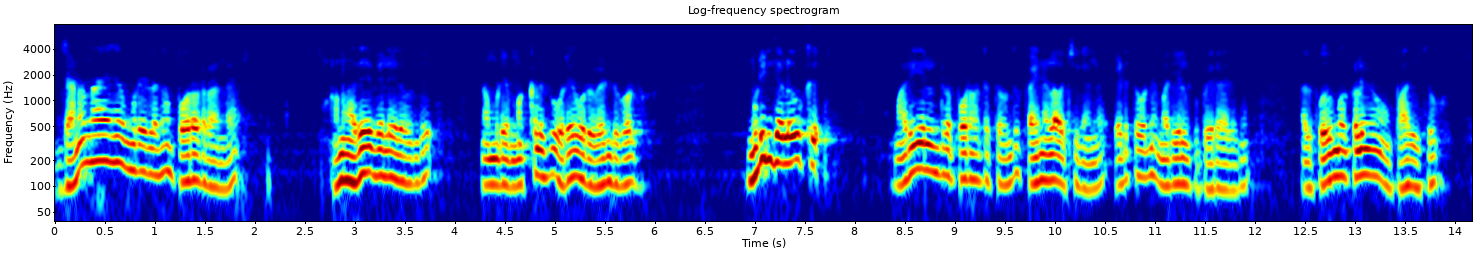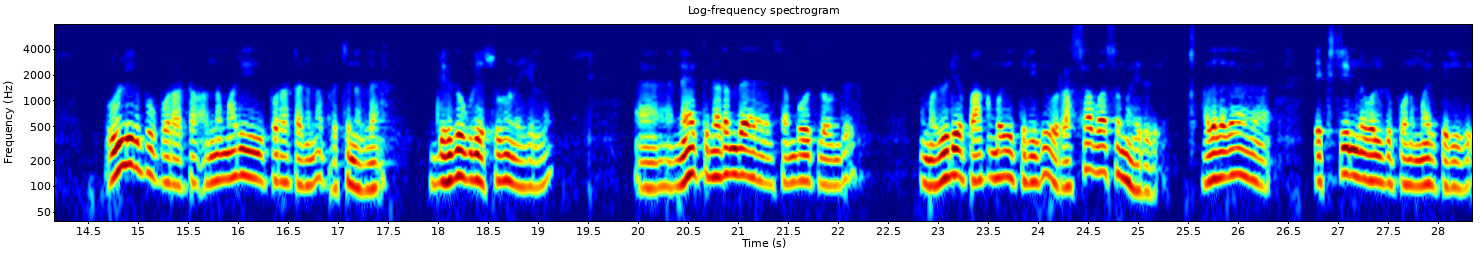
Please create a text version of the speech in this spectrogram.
ஜனநாயக முறையில் தான் போராடுறாங்க. ஆனால் அதே வேளையில் வந்து நம்முடைய மக்களுக்கு ஒரே ஒரு வேண்டுகோள். முடிந்த அளவுக்கு மறியல்ன்ற போராட்டத்தை வந்து ஃபைனலாக வச்சுக்கோங்க. எடுத்த உடனே மறியலுக்கு போயிடாதீங்க அது பொதுமக்களையும் பாதிக்கும். உள்ளிருப்பு போராட்டம் அந்த மாதிரி போராட்டங்கன்னா பிரச்சனை இல்லை. இப்படி இருக்கக்கூடிய சூழ்நிலைகளில் நேற்று நடந்த சம்பவத்தில் வந்து நம்ம வீடியோ பார்க்கும்போதே தெரியுது ஒரு ரசாபாசம் ஆயிடுது அதில் தான் எக்ஸ்ட்ரீம் லெவலுக்கு போன மாதிரி தெரியுது.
